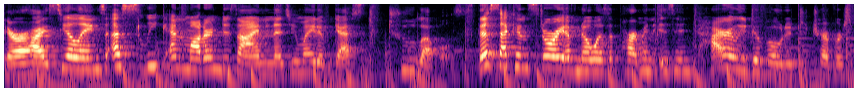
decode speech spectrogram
There are high ceilings, a sleek and modern design, and as you might have guessed, two levels. The second story of Noah's apartment is entirely devoted to Trevor's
